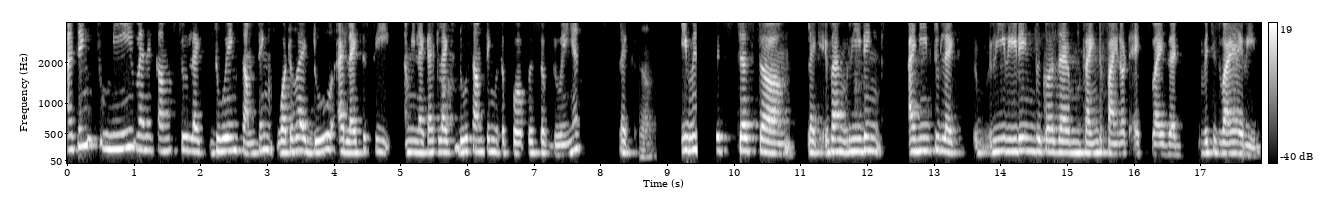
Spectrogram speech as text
I think for me, when it comes to like doing something, whatever I do, I'd like to see. I mean, like I'd like to do something with the purpose of doing it. Like yeah. even if it's just um, like if I'm reading, I need to like rereading because I'm trying to find out X, Y, Z, which is why I read.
